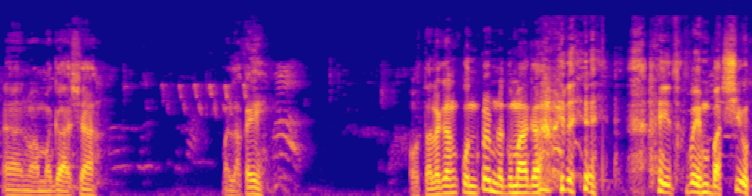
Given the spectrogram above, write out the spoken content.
Ayan, mamaga siya. Malaki. O, talagang confirm na gumagamit. Ito pa yung basyo.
